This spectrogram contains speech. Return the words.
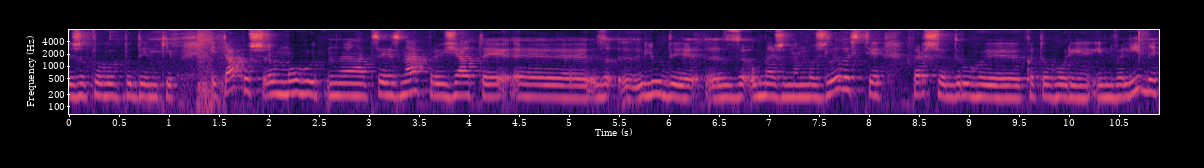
житлових будинків. І також можуть на цей знак приїжджати люди з обмеженою можливості першої, другої категорії інваліди,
